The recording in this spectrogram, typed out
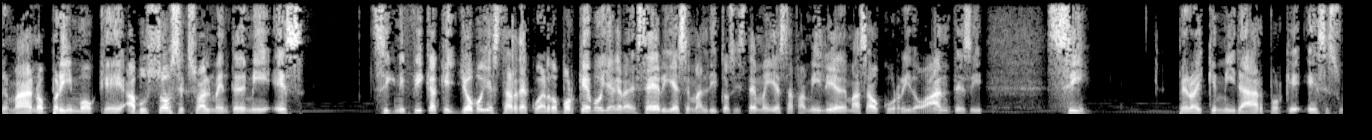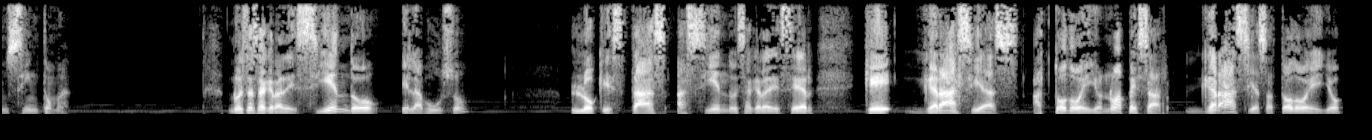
hermano, primo que abusó sexualmente de mí? Es significa que yo voy a estar de acuerdo. ¿Por qué voy a agradecer? Y ese maldito sistema y esta familia y además ha ocurrido antes y sí, pero hay que mirar porque ese es un síntoma. No estás agradeciendo el abuso, lo que estás haciendo es agradecer que gracias a todo ello, no a pesar, gracias a todo ello,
